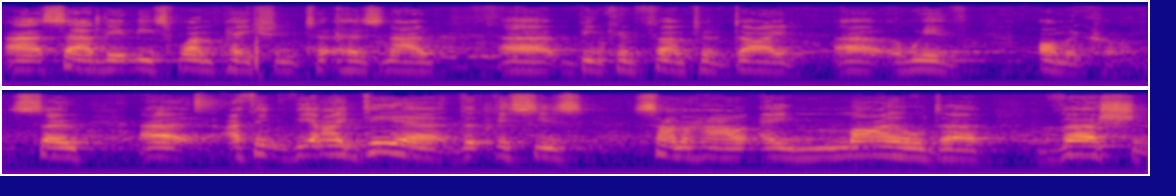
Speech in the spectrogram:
uh, sadly, at least one patient has now uh, been confirmed to have died uh, with Omicron. So uh, I think the idea that this is somehow a milder version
